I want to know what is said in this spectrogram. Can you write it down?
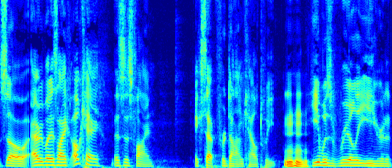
So everybody's like, okay, this is fine, except for Don Caltweet. Mm-hmm. He was really eager to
